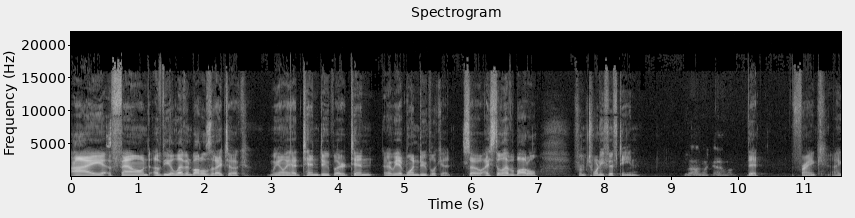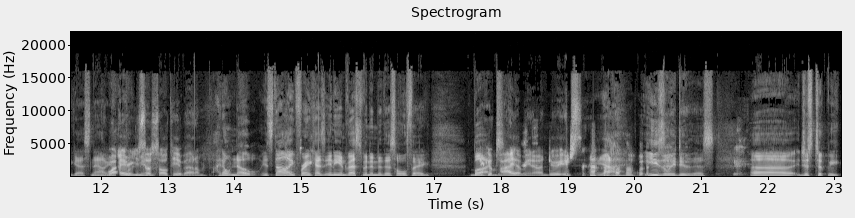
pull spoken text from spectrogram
I found of the 11 bottles that I took, we only had 10 dupl or 10 uh, we had one duplicate. So I still have a bottle from 2015 Oh my god. that Frank, I guess now. Why are you so on- salty about them? I don't know. It's not like Frank has any investment into this whole thing, You can buy them, you know, and do it yourself. yeah, easily do this. Uh, it just took me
